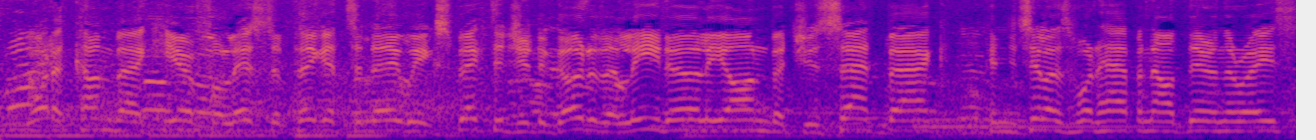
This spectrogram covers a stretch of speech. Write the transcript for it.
What a comeback here for Lester Piggott today. We expected you to go to the lead early on, but you sat back. Can you tell us what happened out there in the race?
